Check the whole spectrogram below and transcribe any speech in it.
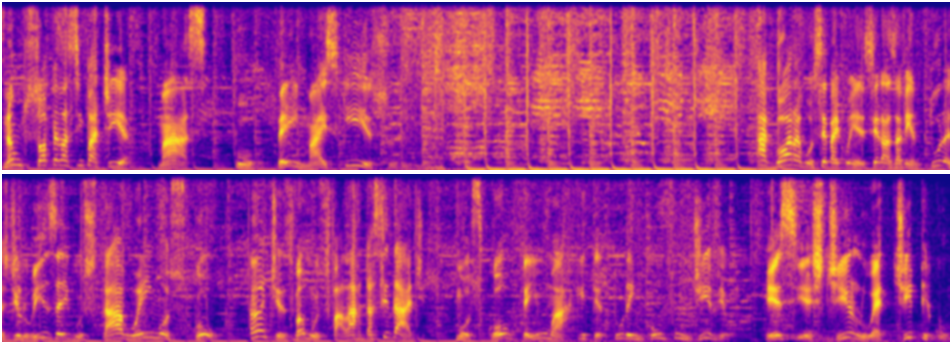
não só pela simpatia, mas por bem mais que isso. Agora você vai conhecer as aventuras de Luísa e Gustavo em Moscou. Antes, vamos falar da cidade. Moscou tem uma arquitetura inconfundível. Esse estilo é típico.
